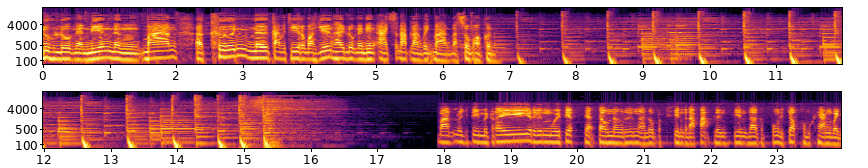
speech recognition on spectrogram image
នោះលោកអ្នកនាងនឹងបានឃើញនៅកម្មវិធីរបស់យើងហើយលោកអ្នកនាងអាចស្ដាប់ឡើងវិញបានបាទសូមអរគុណបាទលោកទីមេត្រីរឿងមួយទៀតតកតងនឹងរឿងអនុប្រធានគណៈបកភ្លើងទៀនដែលកំពុងតែជាប់ឃុំឃាំងវិញ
